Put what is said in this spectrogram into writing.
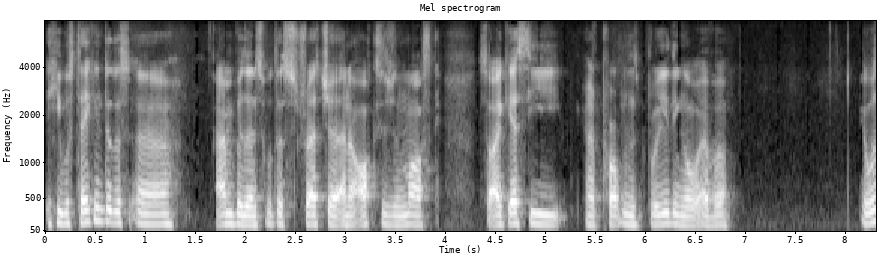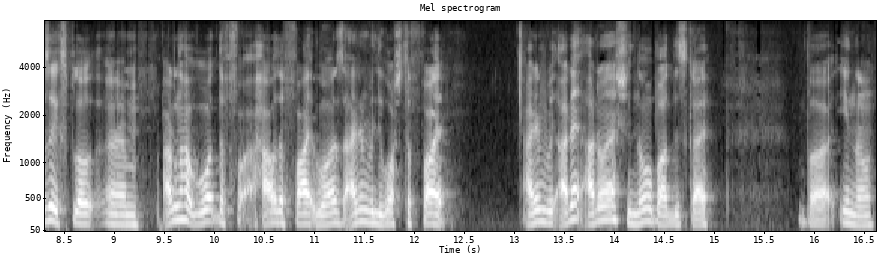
he was taken to the uh, ambulance with a stretcher and an oxygen mask. So I guess he had problems breathing or whatever. It was explode. Um, I don't know what the how the fight was. I didn't really watch the fight. I didn't. I didn't. I don't actually know about this guy, but you know,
